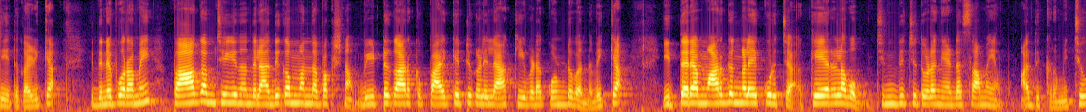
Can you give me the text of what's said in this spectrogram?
ചെയ്ത് കഴിക്കാം. ഇതിനു പുറമെ പാകം ചെയ്യുന്നതിൽ അധികം വന്ന ഭക്ഷണം വീട്ടുകാർക്ക് പാക്കറ്റുകളിലാക്കി ഇവിടെ കൊണ്ടുവന്ന് വെക്കാം. ഇത്തരം മാർഗങ്ങളെക്കുറിച്ച് കേരളവും ചിന്തിച്ചു തുടങ്ങേണ്ട സമയം അതിക്രമിച്ചു.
